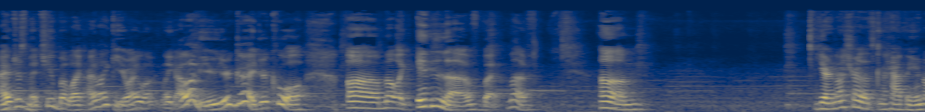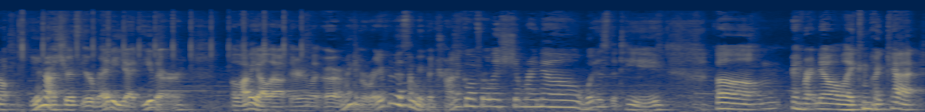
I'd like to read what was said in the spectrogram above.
I just met you, but like I like you. I love like I love you. You're good. You're cool. Um, not like in love, but love. Um, yeah, I'm not sure that's gonna happen. You're not you're not sure if you're ready yet either. A lot of y'all out there are like, am I even ready for this? I'm even trying to go for a relationship right now. What is the tea? Um, and right now, like my cat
